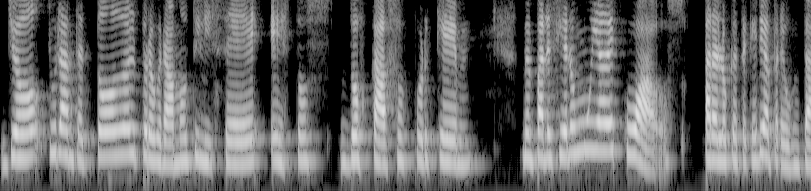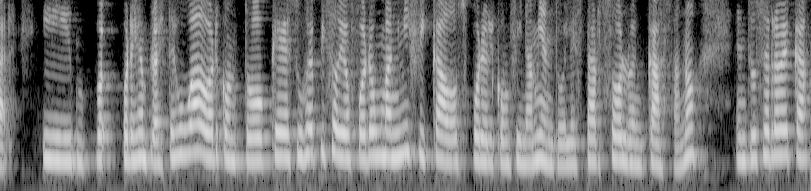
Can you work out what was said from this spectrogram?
Yo durante todo el programa utilicé estos dos casos porque me parecieron muy adecuados para lo que te quería preguntar. Y, por, ejemplo, este jugador contó que sus episodios fueron magnificados por el confinamiento, el estar solo en casa, ¿no? Entonces, Rebeca,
